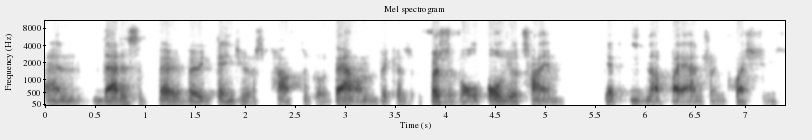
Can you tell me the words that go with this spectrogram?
And that is a very, very dangerous path to go down because, first of all, all your time get eaten up by answering questions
